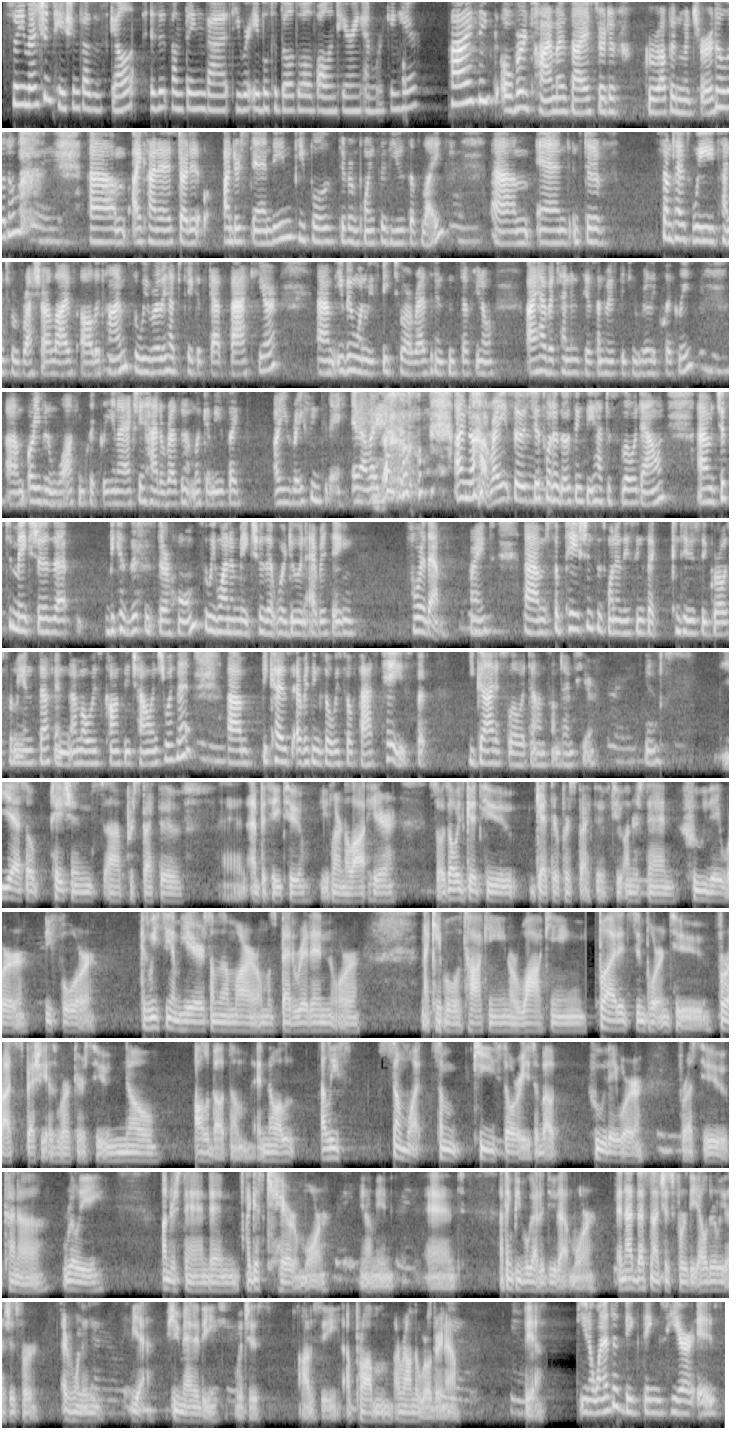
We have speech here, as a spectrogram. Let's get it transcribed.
so, you mentioned patience as a skill. Is it something that you were able to build while volunteering and working here? I think over time, as I sort of grew up and matured a little, right. um, I kind of started understanding people's different points of views of life. Right. Um, and instead of sometimes we tend to rush our lives all the time, so we really have to take a step back here. Um, even when we speak to our residents and stuff, you know, I have a tendency of sometimes speaking really quickly mm-hmm. um, or even walking quickly. And I actually had a resident look at me. He's like, Are you racing today? And I'm like, Oh, I'm not, right? So it's just one of those things that you have to slow down um, just to make sure that because this is their home. So we want to make sure that we're doing everything for them right? Um, so patience is one of these things that continuously grows for me and stuff, and I'm always constantly challenged with it um, because everything's always so fast paced. But you got to slow it down sometimes here. Yeah. Yeah, so patience, uh, perspective, and empathy too. You learn a lot here. So it's always good to get their perspective to understand who they were before. Because we see them here, some of them are almost bedridden or not capable of talking or walking. But it's important to, for us, especially as workers, to know all about them and know at least somewhat some key stories about who they were mm-hmm. for us to kind of really understand and I guess care more. You know what I mean? And I think people got to do that more. And that, that's not just for the elderly, that's just for everyone in, yeah, humanity, which is obviously a problem around the world right now. But yeah. You know, one of the big things here is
